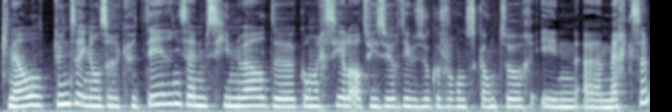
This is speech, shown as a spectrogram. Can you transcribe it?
knelpunten in onze recrutering zijn misschien wel de commerciële adviseur die we zoeken voor ons kantoor in eh Merksem.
